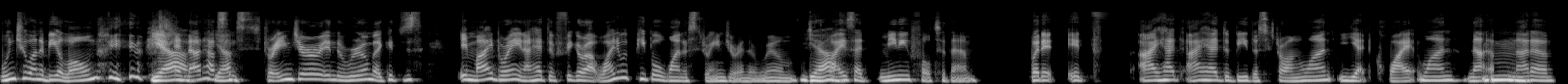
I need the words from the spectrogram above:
wouldn't you want to be alone? yeah. And not have yeah. some stranger in the room? Like it just in my brain, I had to figure out why do people want a stranger in the room? Yeah. Why is that meaningful to them? But it it I had I had to be the strong one, yet quiet one, not mm. a, not a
